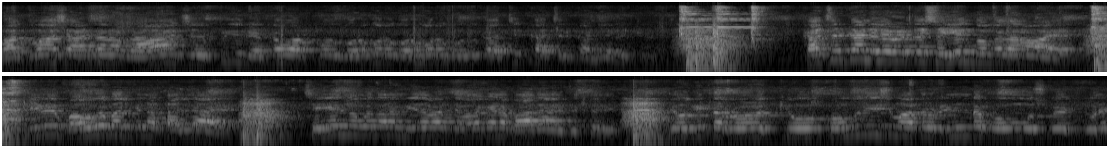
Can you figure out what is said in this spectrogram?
బద్మాష ఆడిదన రా అని చెప్పి రెక్క పట్టుకొని గొరగొర గొరగొర ముందుకు వచ్చి కచ్చరికాయ కచ్చరికాయ నిలబెడితే చెయ్యని దొంగతనం ఆయే. ఇవి బహుగా బతికిన తల్లి ఆయే. చెయ్యని దొంగతనం మీద పడితే ఎవరికైనా బాధ అనిపిస్తుంది. గిట్ట రో కొంగు తీసి మాత్రం నిండా కొంగు మూసుకు పెట్టుకొని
